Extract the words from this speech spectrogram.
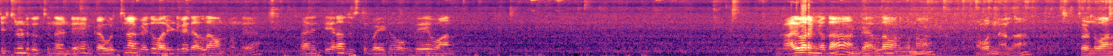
చర్చి నుండి వచ్చిందండి. ఇంకా వచ్చినాకైతే వాళ్ళ ఇంటికి అయితే వెళ్దాం అనుకుంది. కానీ తీరా చూస్తే బయట ఒకటే వాన. ఇంకా ఆదివారం కదా ఇంకా వెళ్దాం అనుకున్నాం. ఎవరి నెల చూడండి వాన.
